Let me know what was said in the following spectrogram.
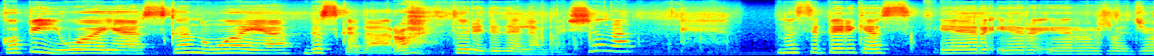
kopijuoja, skanuoja, viską daro. Turi didelę mašiną nusipirkęs ir, ir, ir, žodžiu,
